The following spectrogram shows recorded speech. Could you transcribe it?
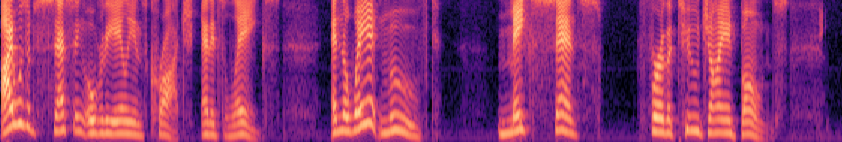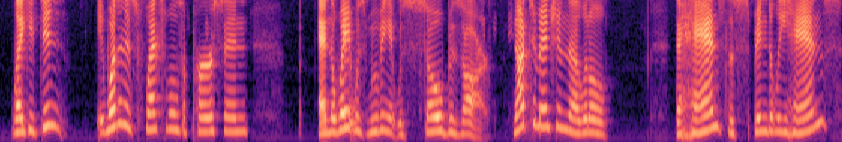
I was obsessing over the alien's crotch and its legs. And the way it moved makes sense for the two giant bones. Like it didn't it wasn't as flexible as a person and the way it was moving it was so bizarre. Not to mention the little the hands, the spindly hands.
